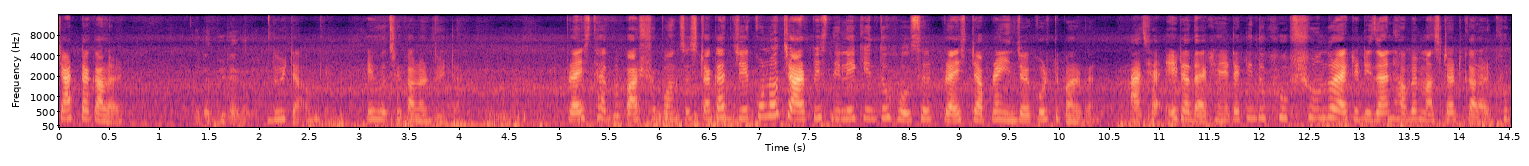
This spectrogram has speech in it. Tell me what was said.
চারটা কালার দুইটা ওকে এই হচ্ছে কালার দুইটা। প্রাইস থাকবে পাঁচশো পঞ্চাশ টাকা। যে কোনো চার পিস নিলেই কিন্তু হোলসেল প্রাইসটা আপনারা এনজয় করতে পারবেন। আচ্ছা এটা দেখেন, এটা কিন্তু খুব সুন্দর একটা ডিজাইন হবে মাস্টার্ড কালার। খুব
